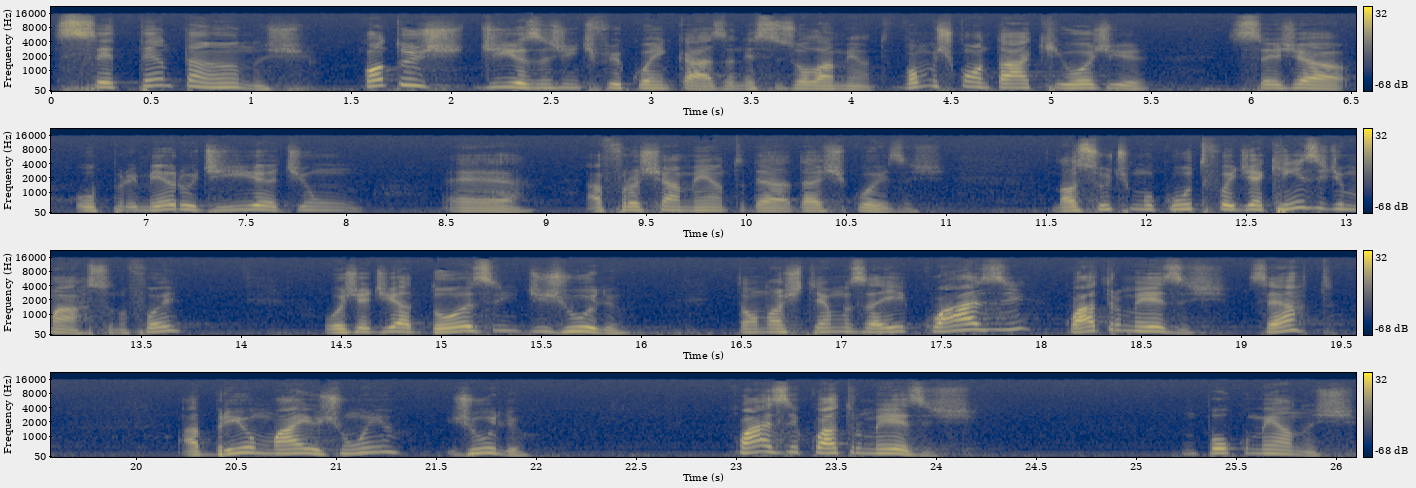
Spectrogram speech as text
70 anos. Quantos dias a gente ficou em casa nesse isolamento? Vamos contar que hoje seja o primeiro dia de um é, afrouxamento da, das coisas. Nosso último culto foi dia 15 de março, não foi? Hoje é dia 12 de julho. Então nós temos aí quase quatro meses, certo? Abril, maio, junho, julho. Quase quatro meses. Um pouco menos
